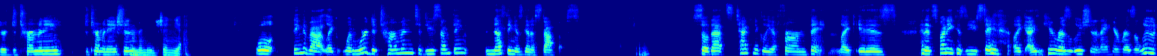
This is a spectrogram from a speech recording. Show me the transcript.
or determining determination. Determination, yeah. Well, think about like when we're determined to do something, nothing is going to stop us. So that's technically a firm thing. Like it is, and it's funny because you say like I hear resolution and I hear resolute,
